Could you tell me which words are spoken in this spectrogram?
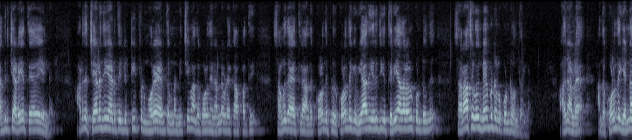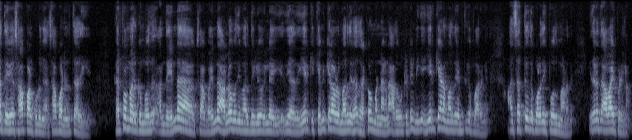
அதிர்ச்சி அடைய தேவையில்லை. அடுத்த சேலஞ்சிங்காக எடுத்துக்கிட்டு ட்ரீட்மெண்ட் முறையாக எடுத்தோம்னா நிச்சயமாக அந்த குழந்தைய நல்லபடியாக காப்பாற்றி சமுதாயத்தில் அந்த குழந்தை இப்படி ஒரு குழந்தைக்கு வியாதி இருந்துக்கு தெரியாத அளவுக்கு கொண்டு வந்து சராசரி வந்து மேம்பட்டு நம்ம கொண்டு வந்துடலாம். அதனால் அந்த குழந்தைக்கு என்ன தேவையோ சாப்பாடு கொடுங்க. சாப்பாடு நிறுத்தாதீங்க. கர்ப்பமாக இருக்கும்போது அந்த என்ன சாப்பா என்ன அலோபதி மருந்துகளையோ இல்லை இது அது இயற்கை கெமிக்கலாக உள்ள மருந்து ஏதாவது ரெக்கமெண்ட் பண்ணாங்கன்னா அதை விட்டுட்டு நீங்கள் இயற்கையான மருந்து எடுத்துக்க பாருங்கள் அது சத்து இந்த குழந்தைக்கு போதுமானது. இதெல்லாம் அவாய்ட் பண்ணிடலாம்.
